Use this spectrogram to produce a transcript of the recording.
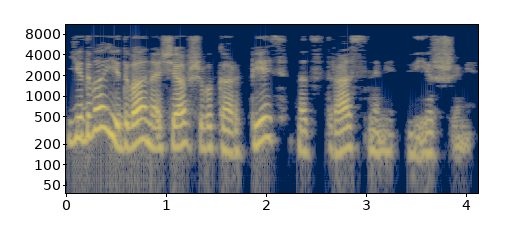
едва-едва начавшего корпеть над страстными виршами.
